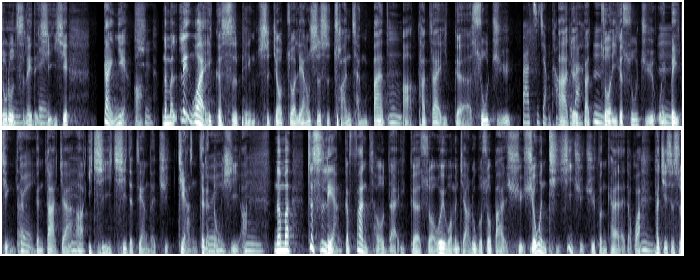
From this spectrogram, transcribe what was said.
诸如此类的一些一些概念啊。那么另外一个视频是叫做梁师是传承班，啊，他在一个书局。八字讲堂啊，对，把做一个书局为背景的，跟大家啊一期一期的这样的去讲这个东西啊。那么这是两个范畴的一个所谓我们讲，如果说把学学问体系去区分开来的话，它其实是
